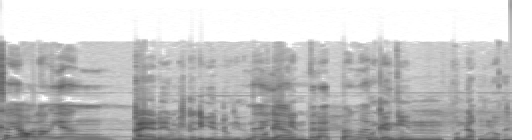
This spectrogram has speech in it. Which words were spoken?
kayak orang yang Kayak ada yang minta digendong gitu. nah ya megangin berat banget gitu. megangin pundak mulu kan.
